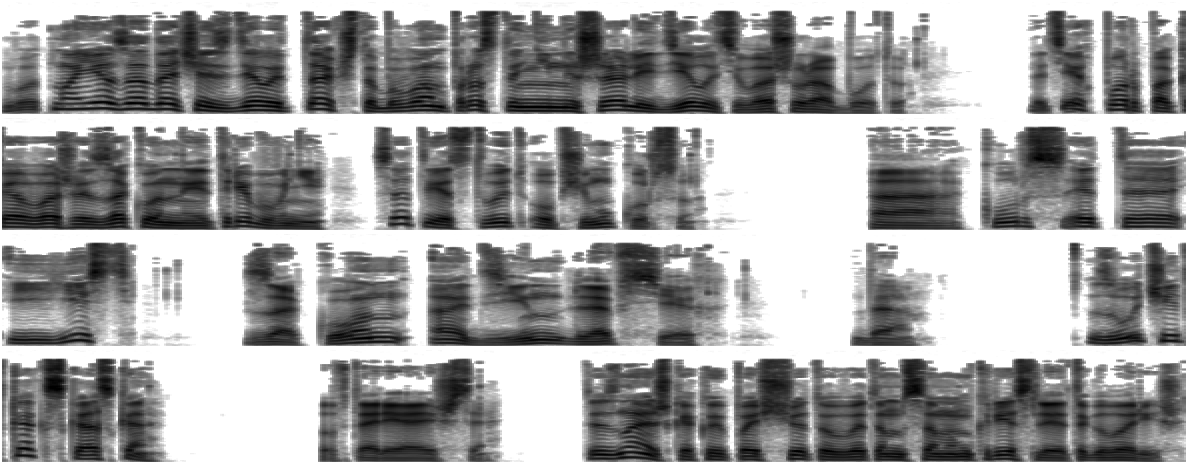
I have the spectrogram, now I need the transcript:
вот моя задача сделать так, чтобы вам просто не мешали делать вашу работу. До тех пор, пока ваши законные требования соответствуют общему курсу. А курс — это и есть закон один для всех. Да. Звучит как сказка. Повторяешься. Ты знаешь, какой по счету в этом самом кресле это говоришь.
